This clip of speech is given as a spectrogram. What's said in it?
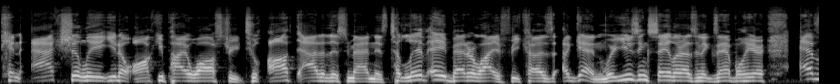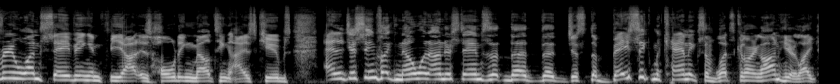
can actually, you know, occupy Wall Street, to opt out of this madness, to live a better life. Because again, we're using Saylor as an example here. Everyone saving in fiat is holding melting ice cubes, and it just seems like no one understands the the, the just the basic mechanics of what's going on here. Like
